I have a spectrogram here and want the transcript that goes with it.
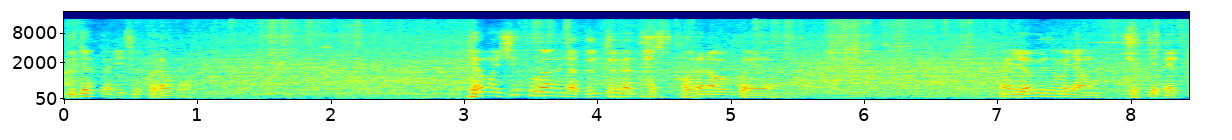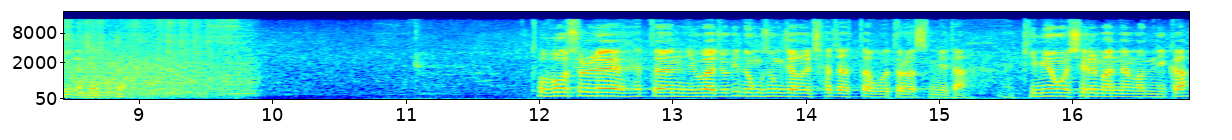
무조건 있을 거라고. 병원 싣고 가면 나눈 뜨면 다시 걸어 나올 거예요. 그냥 여기서 그냥 죽게 냅두면 됩니다. 도보술래 했던 유가족이 농성장을 찾았다고 들었습니다. 김영호 씨를 만난 겁니까?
